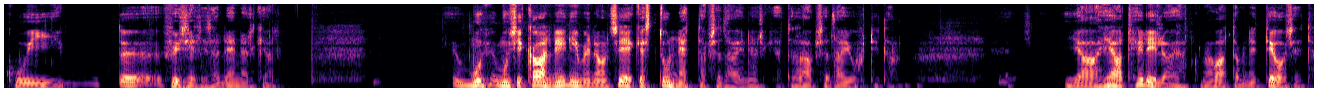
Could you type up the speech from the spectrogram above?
kui füüsilisel energial. Mu-, musikaalne inimene on see, kes tunnetab seda energiat, ta saab seda juhtida ja head heliloojad, kui me vaatame neid teoseid,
